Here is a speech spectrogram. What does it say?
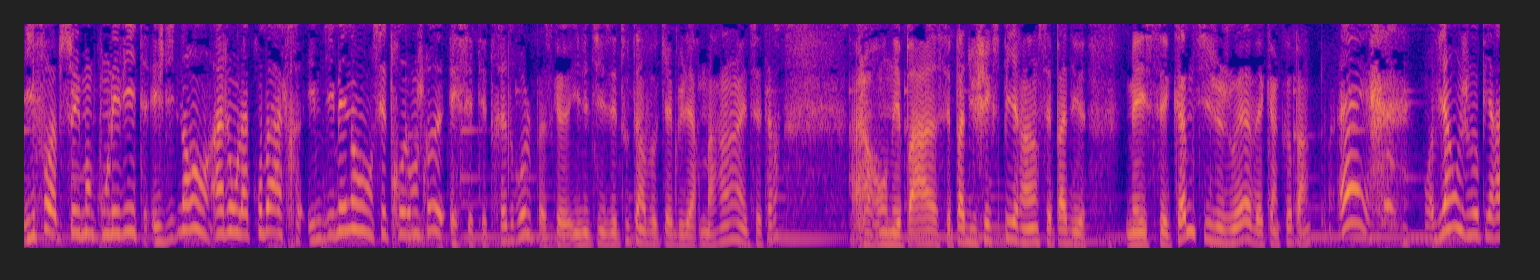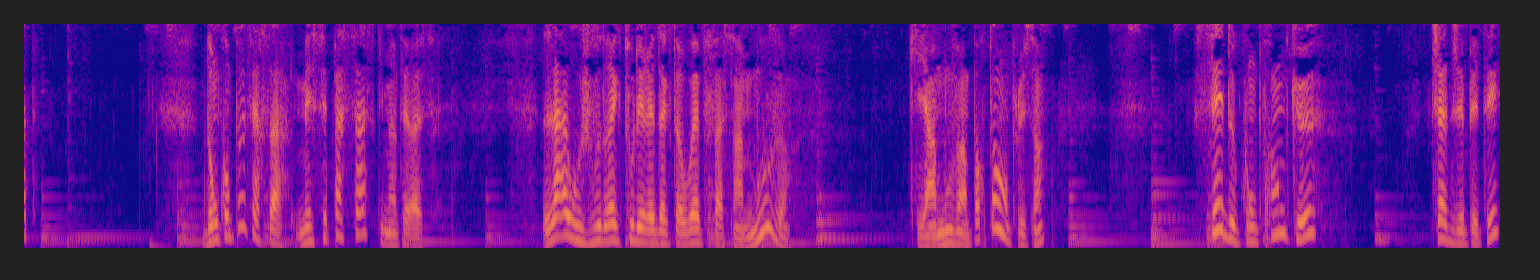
il faut absolument qu'on l'évite. Et je dis non, allons la combattre. Il me dit mais non, c'est trop dangereux. Et c'était très drôle parce qu'il utilisait tout un vocabulaire marin, etc. Alors on n'est pas, c'est pas du Shakespeare, hein, c'est pas du, mais c'est comme si je jouais avec un copain. Hey, viens on joue au pirate. Donc on peut faire ça, mais c'est pas ça ce qui m'intéresse. Là où je voudrais que tous les rédacteurs web fassent un move, qui est un move important en plus, hein, c'est de comprendre que ChatGPT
